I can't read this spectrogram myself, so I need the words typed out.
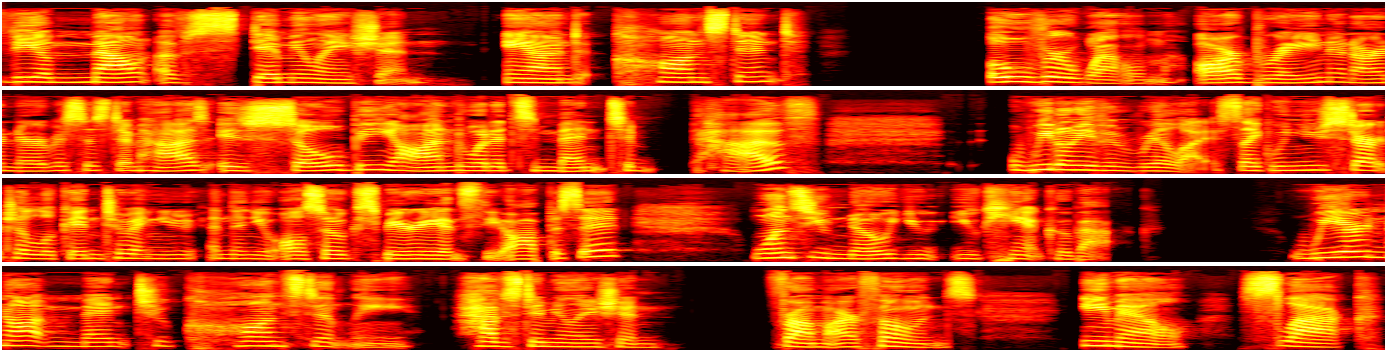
The amount of stimulation and constant overwhelm our brain and our nervous system has is so beyond what it's meant to have we don't even realize like when you start to look into it and you and then you also experience the opposite once you know you you can't go back we are not meant to constantly have stimulation from our phones email slack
